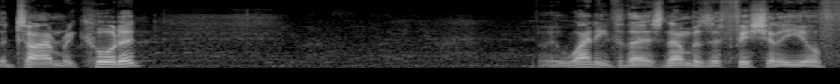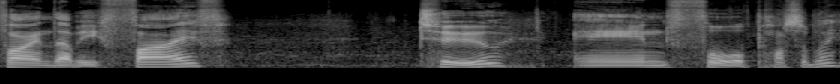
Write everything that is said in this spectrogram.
the time recorded. We're waiting for those numbers officially. You'll find there'll be five, two, and four, possibly.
